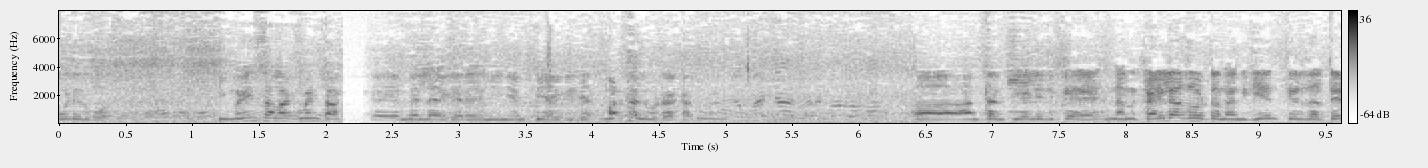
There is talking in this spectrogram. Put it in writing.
ನೋಡಿರ್ಬೋದು. ಈ mines allotment M L A ಆಗ್ಯಾರೆ ನೀನು ಎಂ ಪಿ ಆಗಿದೆ ಮಾಡ್ಕೊಳ್ಳಿ ಬಿಡ್ರಿ ಅಂತಂತ ಹೇಳಿದಕ್ಕೆ ನನ್ನ ನನ್ಗೆ ನನಗೇನ್ ತಿಳಿದತೆ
